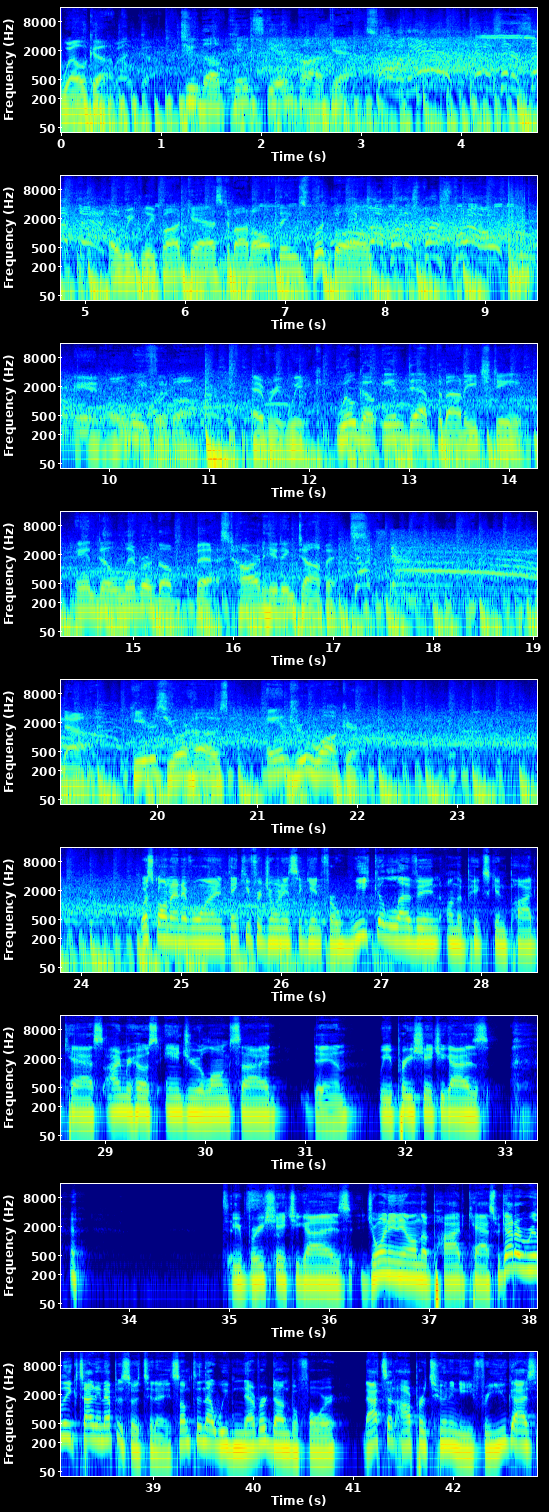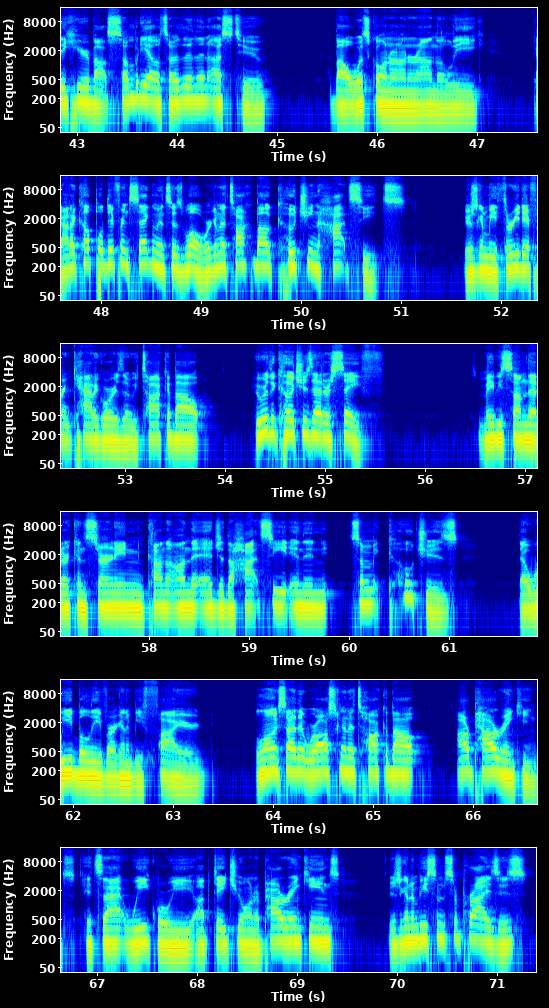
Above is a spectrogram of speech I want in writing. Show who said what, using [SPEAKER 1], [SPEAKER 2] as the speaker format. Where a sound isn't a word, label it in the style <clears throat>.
[SPEAKER 1] Welcome to the Pigskin Podcast,
[SPEAKER 2] Ball in the air, and it's intercepted.
[SPEAKER 1] a weekly podcast about all things football
[SPEAKER 2] Off on his first throw.
[SPEAKER 1] and only football. Every week, we'll go in depth about each team and deliver the best hard hitting topics. Now, here's your host, Andrew Walker.
[SPEAKER 3] What's going on, everyone? Thank you for joining us again for week 11 on the Pigskin Podcast. I'm your host, Andrew, alongside
[SPEAKER 4] Dan.
[SPEAKER 3] We appreciate you guys. <laughs> we appreciate you guys joining in on the podcast. We got a really exciting episode today, something that we've never done before. That's an opportunity for you guys to hear about somebody else other than us two about what's going on around the league. Got a couple different segments as well. We're going to talk about coaching hot seats. There's going to be three different categories that we talk about. Who are the coaches that are safe? Maybe some that are concerning, kind of on the edge of the hot seat, and then some coaches that we believe are going to be fired. Alongside that, we're also going to talk about our power rankings. It's that week where we update you on our power rankings. There's going to be some surprises,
